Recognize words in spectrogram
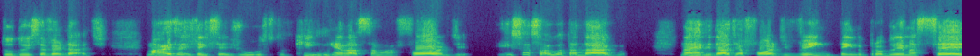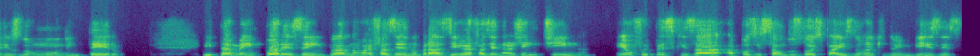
Tudo isso é verdade. Mas a gente tem que ser justo que, em relação à Ford, isso é só a gota d'água. Na realidade, a Ford vem tendo problemas sérios no mundo inteiro. E também, por exemplo, ela não vai fazer no Brasil, vai fazer na Argentina. Eu fui pesquisar a posição dos dois países no ranking do Business.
